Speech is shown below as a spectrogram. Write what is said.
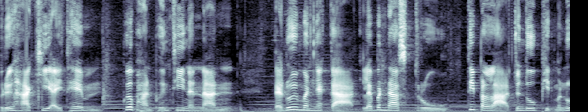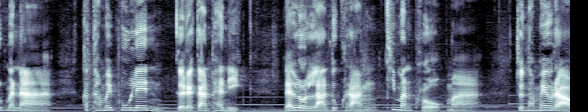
หรือหาคีย์ไอเทมเพื่อผ่านพื้นที่นั้นๆ แต่ด้วยบรรยากาศและบรรดาศัตรูที่ประหลาดจนดูผิดมนุษย์มนา ก็ทำให้ผู้เล่นเกิดอาการแพนิคและลนลานทุกครั้งที่มันโผล่มา จนทำให้เรา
